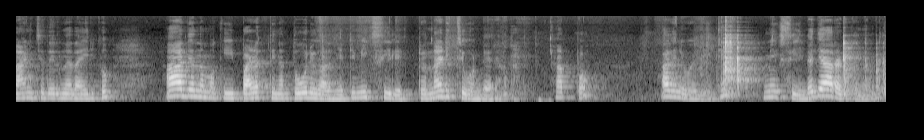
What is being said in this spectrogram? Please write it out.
കാണിച്ചു തരുന്നതായിരിക്കും. ആദ്യം നമുക്ക് ഈ പഴത്തിനെ തോൽ കളഞ്ഞിട്ട് മിക്സിയിലിട്ടൊന്ന് അടിച്ചു കൊണ്ടുവരണം. അപ്പോൾ അതിന് വേണ്ടിയിട്ട് മിക്സീന്റെ ജാർ എടുക്കുന്നുണ്ട്.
